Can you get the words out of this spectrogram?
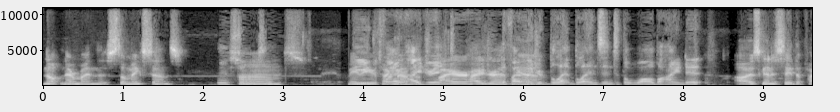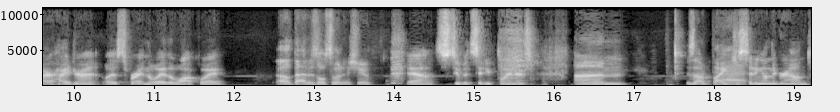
Nope. Never mind. That still makes sense. Yeah, still makes Um, sense. Maybe The- you're the talking fire about hydrant- the fire hydrant. The fire Yeah. hydrant ble- blends into the wall behind it. I was gonna say the fire hydrant was right in the way of the walkway. Oh, that is also an issue. Yeah, stupid city planners. Um, is that a bike That- just sitting on the ground?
